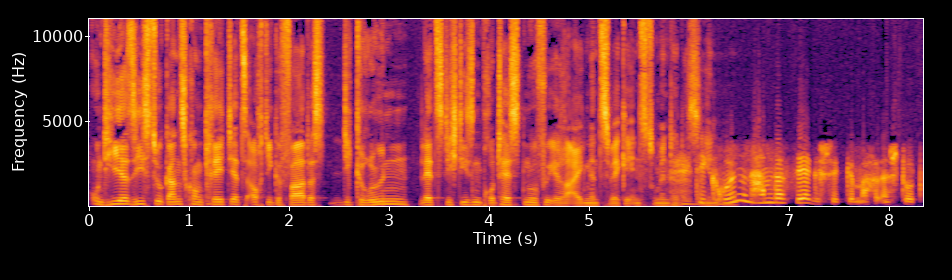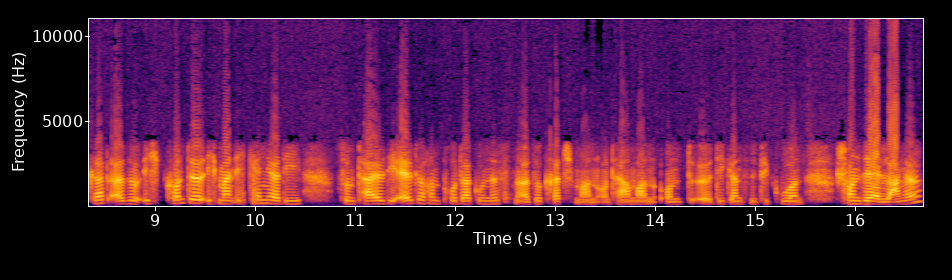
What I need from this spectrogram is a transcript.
Und hier siehst du ganz konkret jetzt auch die Gefahr, dass die Grünen letztlich diesen Protest nur für ihre eigenen Zwecke instrumentalisieren. Die Grünen haben das sehr geschickt gemacht in Stuttgart. Also ich konnte, ich meine, ich kenne ja die zum Teil die älteren Protagonisten, also Kretschmann und Hermann und äh, die ganzen Figuren schon sehr lange.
